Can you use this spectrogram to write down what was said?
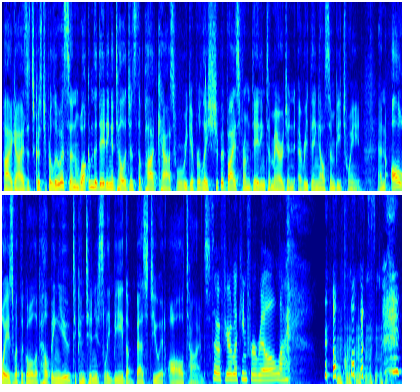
Hi, guys, it's Christopher Lewis, and welcome to Dating Intelligence, the podcast where we give relationship advice from dating to marriage and everything else in between. And always with the goal of helping you to continuously be the best you at all times. So if you're looking for real life real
